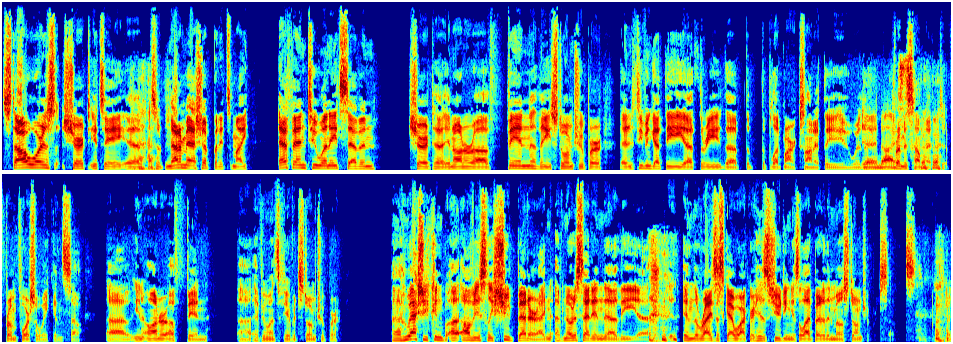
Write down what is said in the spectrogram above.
Star Wars shirt. It's a uh, it's a, not a mashup, but it's my FN two one eight seven shirt in honor of Finn, the stormtrooper, and it's even got the uh, three the, the, the blood marks on it, the where the, yeah, nice. from his helmet from Force Awakens. So, uh, in honor of Finn, uh, everyone's favorite stormtrooper, uh, who actually can uh, obviously shoot better. I, have noticed that in uh, the in the Rise of Skywalker, his shooting is a lot better than most stormtroopers. So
